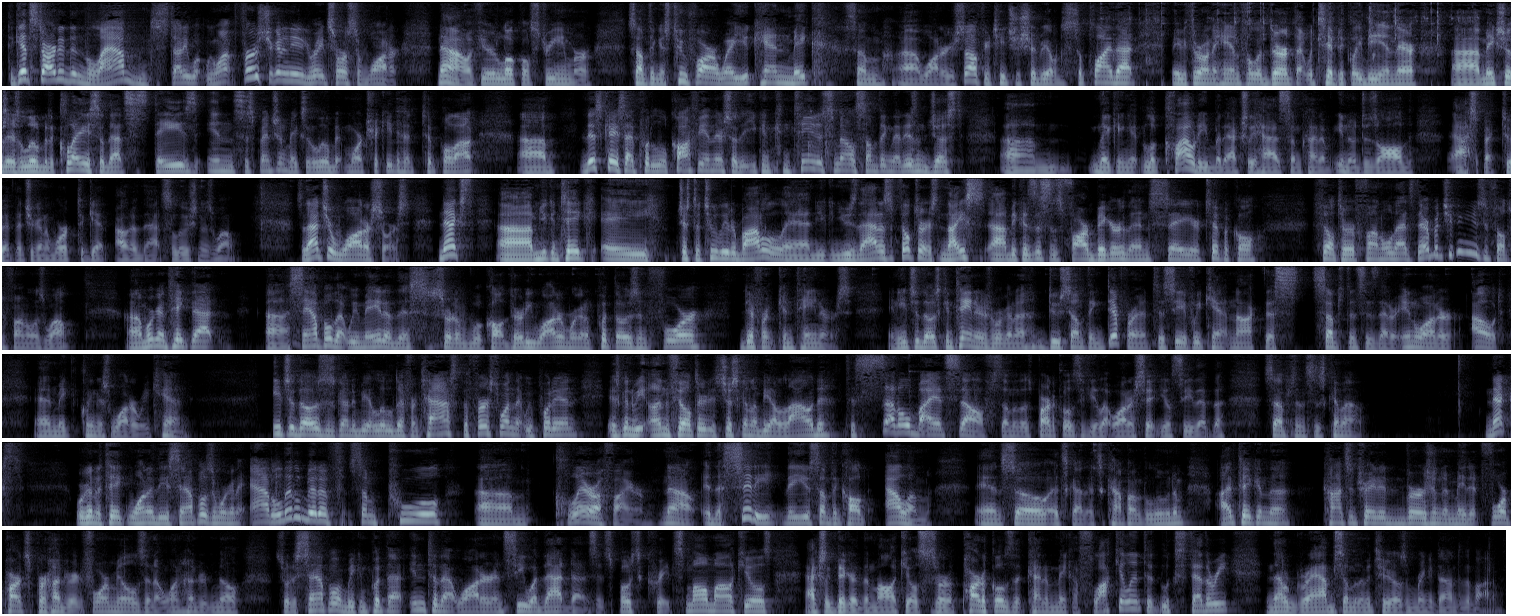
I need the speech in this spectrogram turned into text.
To get started in the lab and to study what we want, first you're going to need a great source of water. Now, if your local stream or something is too far away, you can make some uh, water yourself. Your teacher should be able to supply that. Maybe throw in a handful of dirt that would typically be in there. Uh, make sure there's a little bit of clay so that stays in suspension, makes it a little bit more tricky to, to pull out. Um, in this case, I put a little coffee in there so that you can continue to smell something that isn't just um, making it look cloudy, but actually has some kind of you know dissolved aspect to it that you're going to work to get out of that solution as well. So that's your water source. Next, um, you can take a just a two liter bottle and you can use that as a filter. It's nice uh, because this is far bigger than say your typical filter funnel that's there, but you can use a filter funnel as well. Um, we're going to take that uh, sample that we made of this sort of we'll call it dirty water, and we're going to put those in four different containers. In each of those containers, we're going to do something different to see if we can't knock the substances that are in water out and make the cleanest water we can. Each of those is going to be a little different task. The first one that we put in is going to be unfiltered. It's just going to be allowed to settle by itself. Some of those particles, if you let water sit, you'll see that the substances come out. Next, we're going to take one of these samples and we're going to add a little bit of some pool um, clarifier. Now, in the city, they use something called alum. And so it's got it's a compound with aluminum. I've taken the concentrated version and made it four parts per hundred, four mils in a 100 mil sort of sample. And we can put that into that water and see what that does. It's supposed to create small molecules, actually bigger than molecules, sort of particles that kind of make a flocculant. It looks feathery, and that'll grab some of the materials and bring it down to the bottom.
